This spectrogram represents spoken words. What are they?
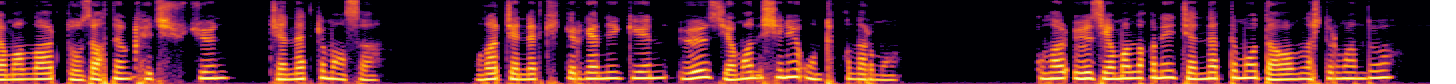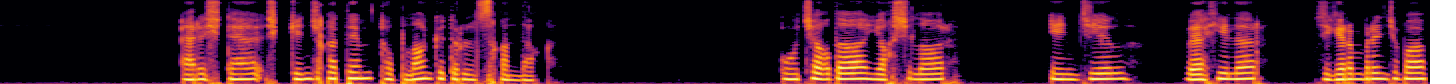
yomonlar do'zaxdan qochish uchun jannatga monsa ular jannatga kirgandan keyin o'z yomon ishini unutib mı? Ular үз яманлыгыны дәннәт демо тавамлаштурмады. Әриштә 2нче қатым топлан көтүрел сыкындак. Учаqda яхшылар, Еңгел вәхилләр 21нчы баб,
